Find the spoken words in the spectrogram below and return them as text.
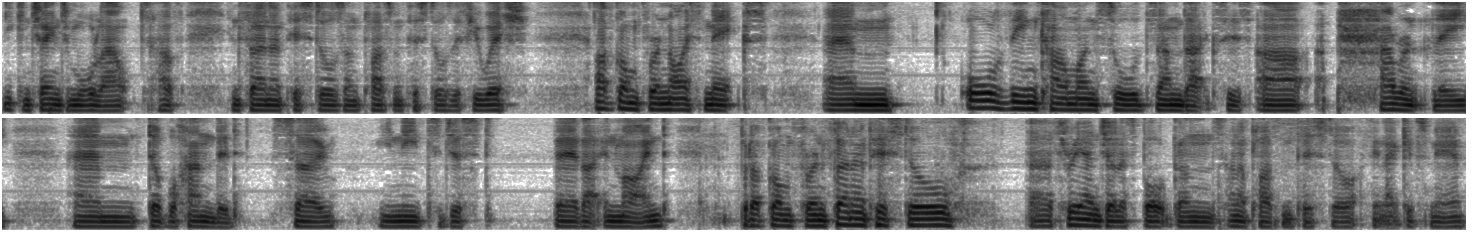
You can change them all out to have Inferno pistols and plasma pistols if you wish. I've gone for a nice mix. Um, all of the Encarmine swords and axes are apparently um, double-handed, so you need to just bear that in mind. But I've gone for Inferno pistol, uh, three Angelus bolt guns, and a plasma pistol. I think that gives me a,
